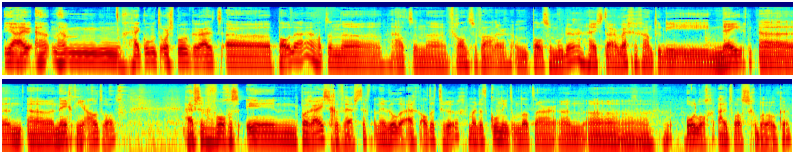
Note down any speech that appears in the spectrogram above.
Ja, hij, eh, ehm, hij komt oorspronkelijk uit eh, Polen. Hij had een, eh, had een eh, Franse vader, een Poolse moeder. Hij is daar weggegaan toen hij ne eh, eh, 19 jaar oud was. Hij heeft zich vervolgens in Parijs gevestigd. En hij wilde eigenlijk altijd terug. Maar dat kon niet omdat daar een eh, oorlog uit was gebroken.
